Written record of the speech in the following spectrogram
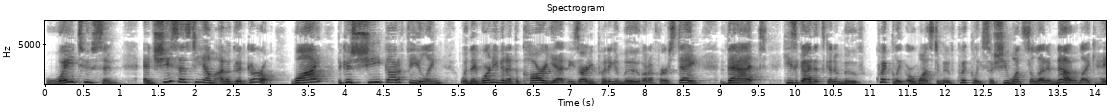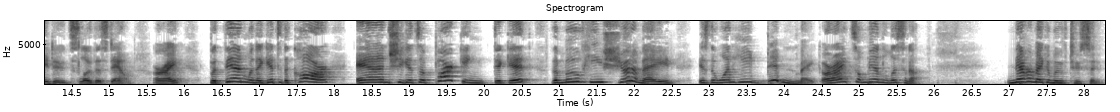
way too soon. And she says to him, I'm a good girl. Why? Because she got a feeling when they weren't even at the car yet and he's already putting a move on a first date that he's a guy that's going to move quickly or wants to move quickly. So she wants to let him know, like, hey, dude, slow this down. All right. But then when they get to the car and she gets a parking ticket, the move he should have made is the one he didn't make. All right. So men, listen up. Never make a move too soon.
